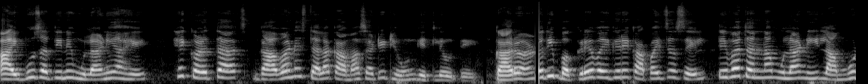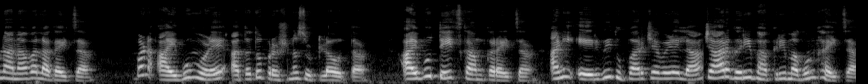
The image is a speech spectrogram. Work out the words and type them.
आयबू जातीने मुलाणी आहे हे कळताच गावानेच त्याला कामासाठी ठेवून घेतले होते. कारण कधी बकरे वगैरे कापायचे असेल तेव्हा त्यांना मुलांनी लांबून आणावा लागायचा. पण आयबूमुळे आता तो प्रश्न सुटला होता. आयबू तेच काम करायचा आणि एरवी दुपारच्या वेळेला चार घरी भाकरी मागून खायचा.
